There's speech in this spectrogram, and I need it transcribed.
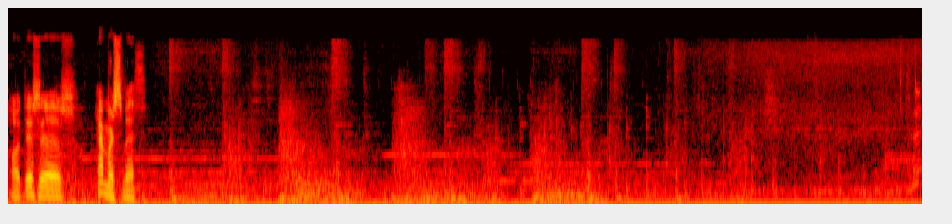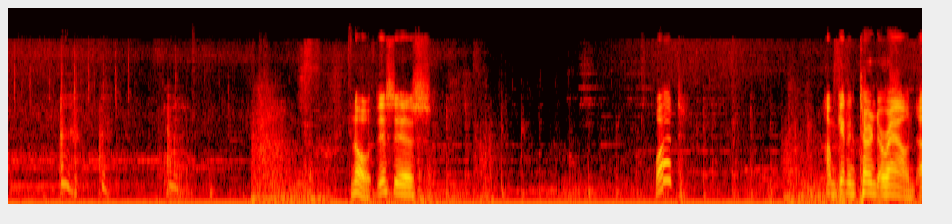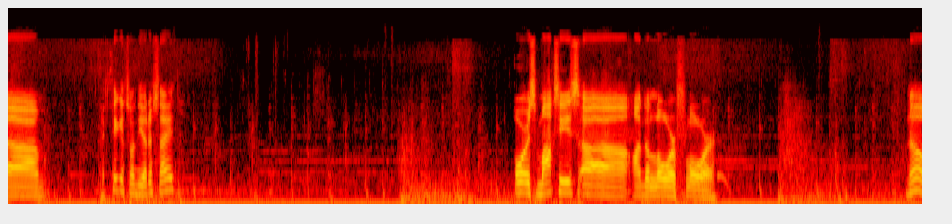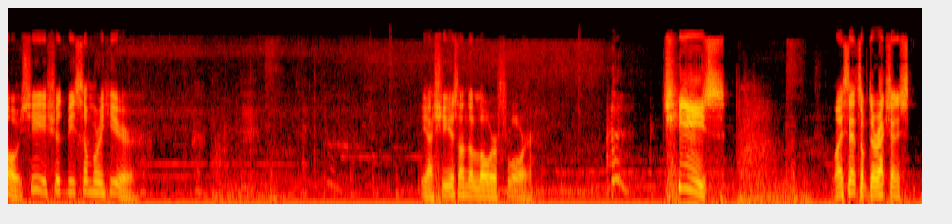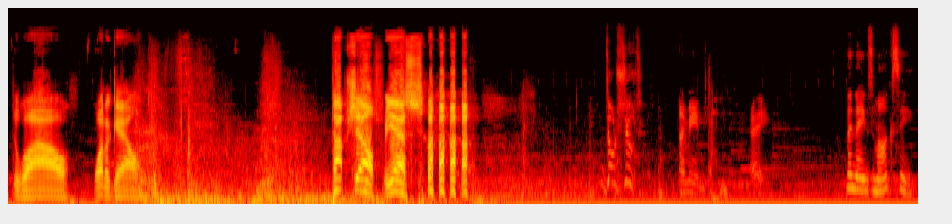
Oh, this is Hammersmith. This is... What? I'm getting turned around. Um, I think it's on the other side. Or is Moxxi's uh, on the lower floor? No, she should be somewhere here. Yeah, she is on the lower floor. Jeez! My sense of direction is... Wow. What a gal. Top shelf, yes! Don't shoot! I mean, hey. The name's Moxxi.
